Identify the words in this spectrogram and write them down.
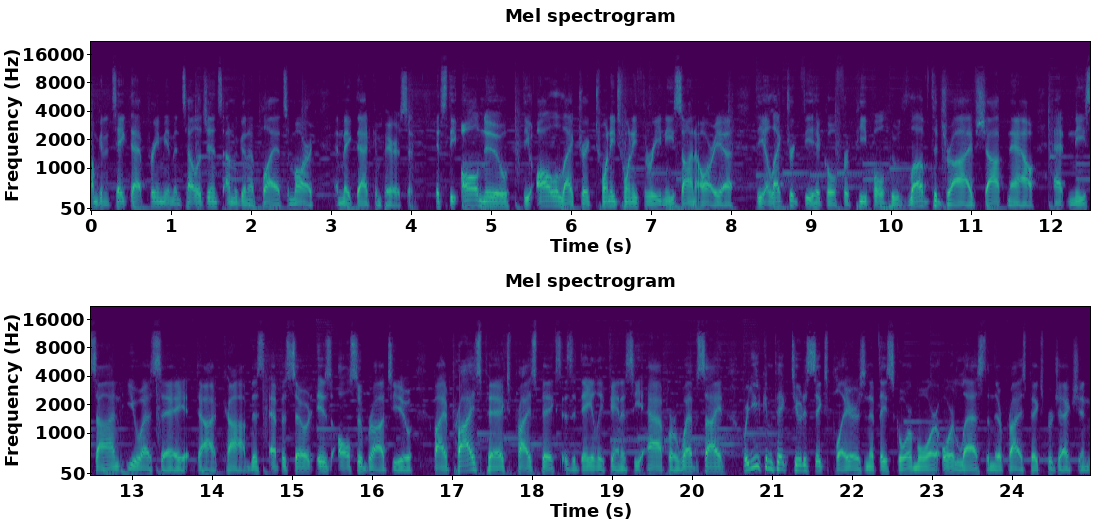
I'm going to take that premium intelligence. I'm going to apply it to Mark and make that comparison. It's the all new, the all electric 2023 Nissan Ariya, the electric vehicle for people who love to drive. Shop now at nissanusa.com. This episode is also brought to you by Prize Picks. Prize Picks is a daily fantasy app or website where you can pick two to six players, and if they score more or less than their Prize Picks projection,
